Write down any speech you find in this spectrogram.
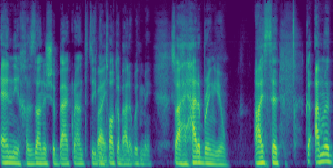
any chazanisha background to even Right. talk about it with me. So I had to bring you. I said, I'm gonna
